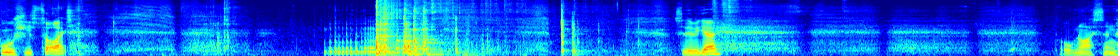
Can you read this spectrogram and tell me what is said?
Oh, she's tight. So there we go. All nice and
